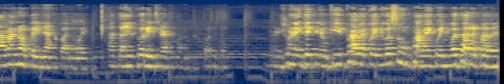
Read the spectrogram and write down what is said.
આમાં ન કઈ નાખવાનું હોય. આ તો અહીં કરી જ રાખવાનું. જોણે જેટલી ઘી ભાવે કોઈને ઓછું ભાવે કોઈને વધારે ભાવે.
